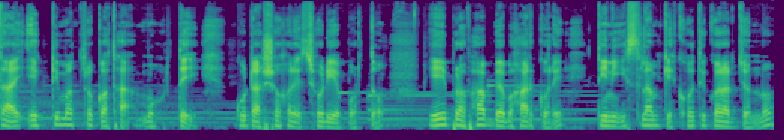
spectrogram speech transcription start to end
তাই একটিমাত্র কথা মুহূর্তেই গোটা শহরে ছড়িয়ে পড়ত। এই প্রভাব ব্যবহার করে তিনি ইসলামকে ক্ষতি করার জন্য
